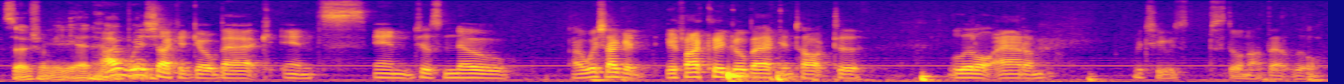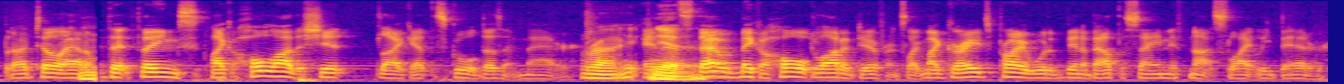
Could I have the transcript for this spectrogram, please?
Social media. Had I wish I could go back and and just know. I wish I could if I could go back and talk to little Adam, which he was still not that little, but I'd tell Adam mm. that things like a whole lot of the shit like at the school doesn't matter. Right. And Yeah. that's, that would make a whole lot of difference. Like my grades probably would have been about the same, if not slightly better.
